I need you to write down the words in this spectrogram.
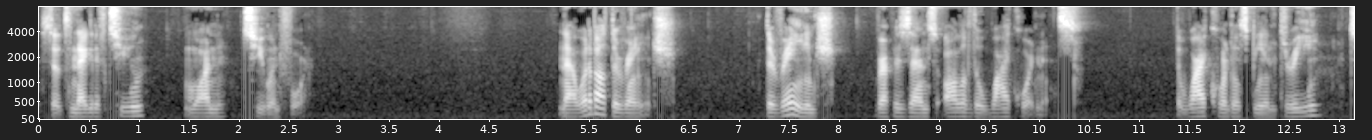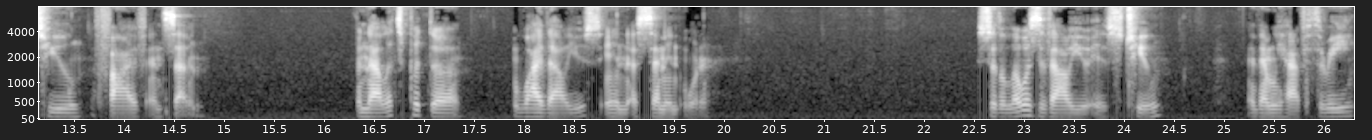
So it's negative 2, 1, 2, and 4. Now what about the range? The range represents all of the y coordinates. The y coordinates being 3, 2, 5, and 7. But now let's put the y values in ascending order. So the lowest value is 2, and then we have 3,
